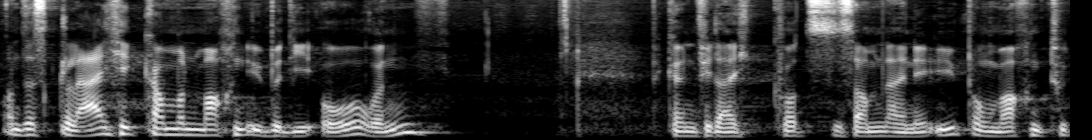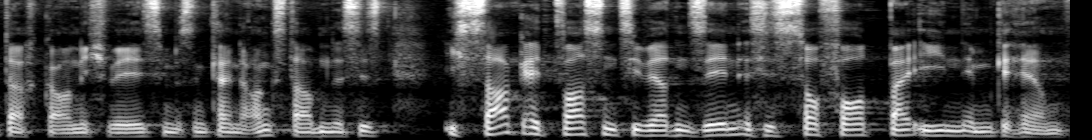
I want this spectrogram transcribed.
Und das Gleiche kann man machen über die Ohren. Wir können vielleicht kurz zusammen eine Übung machen, tut auch gar nicht weh, Sie müssen keine Angst haben. Es ist, ich sage etwas und Sie werden sehen, es ist sofort bei Ihnen im Gehirn.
